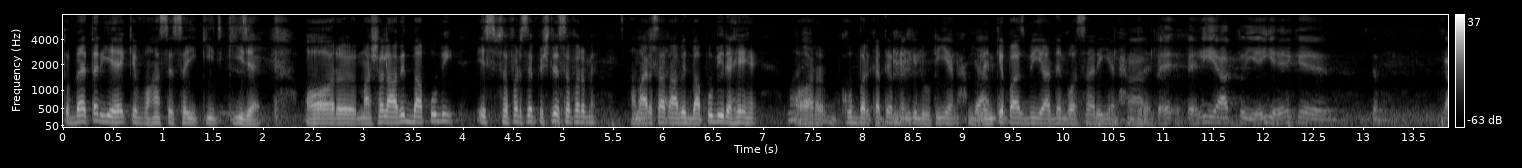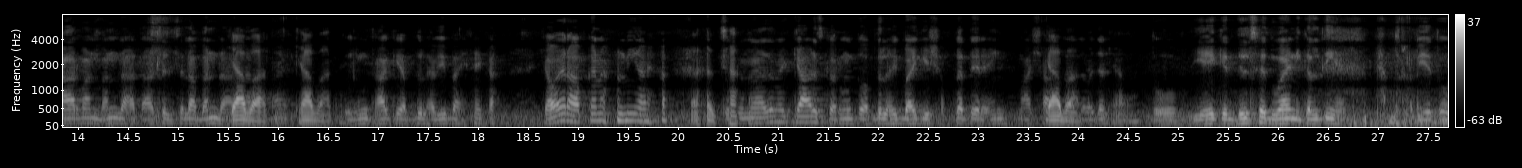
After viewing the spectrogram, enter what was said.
تو بہتر یہ ہے کہ وہاں سے صحیح کی جائے۔ اور ماشاء اللہ عابد باپو بھی اس سفر سے پچھلے سفر میں ہمارے ساتھ عابد باپو بھی رہے ہیں۔ اور خوب برکتیں ہم نے ان کی لوٹی ہیں۔ الحمد ان کے پاس بھی یادیں بہت ساری ہیں۔ ہاں الحمد پہ- پہلی یاد تو یہی ہے کہ جب کاروان بن رہا تھا سلسلہ بن رہا کیا بات ہے کیا بات تو یوں تھا کہ عبد الحبیب بھائی نے کہا کیا ہوا یار آپ کا نام نہیں آیا؟ ہے اچھا میں میں کیا عرض کروں تو عبد الحبیب بھائی کی شفقتیں رہیں ماشاء اللہ ہے تو یہ ہے کہ دل سے دعائیں نکلتی ہیں۔ یہ تو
